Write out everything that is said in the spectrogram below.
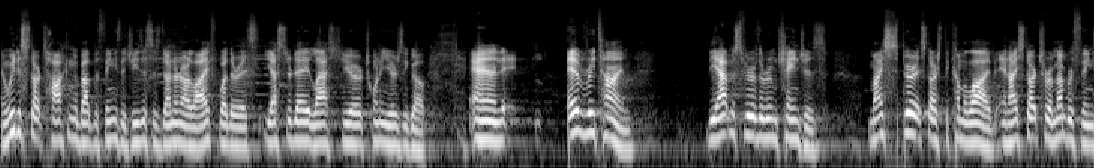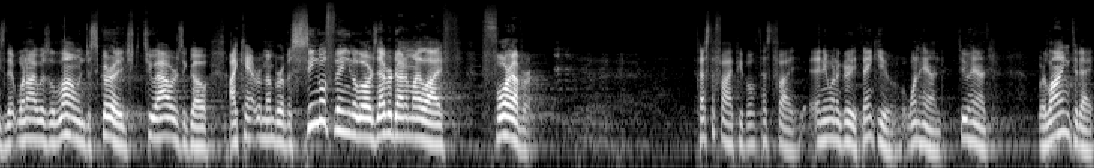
and we just start talking about the things that Jesus has done in our life, whether it's yesterday, last year, 20 years ago. And every time the atmosphere of the room changes, my spirit starts to come alive, and I start to remember things that when I was alone, discouraged two hours ago, I can't remember of a single thing the Lord's ever done in my life forever. testify, people, testify. Anyone agree? Thank you. One hand, two hands. We're lying today.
